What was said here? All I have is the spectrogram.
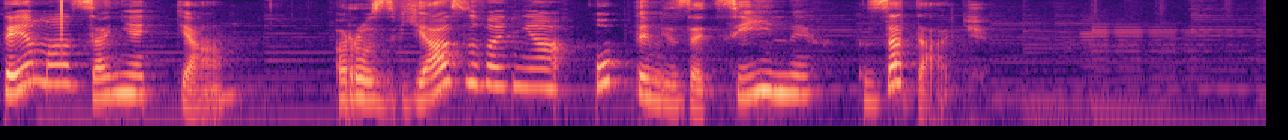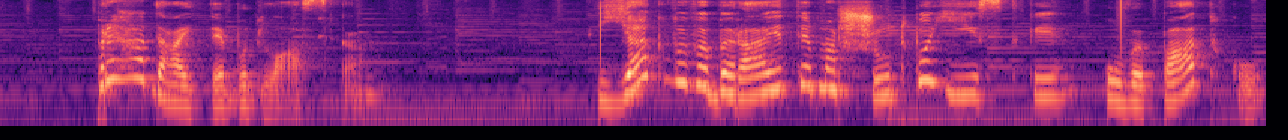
Тема заняття розв'язування оптимізаційних задач. Пригадайте, будь ласка, як ви вибираєте маршрут поїздки у випадку,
